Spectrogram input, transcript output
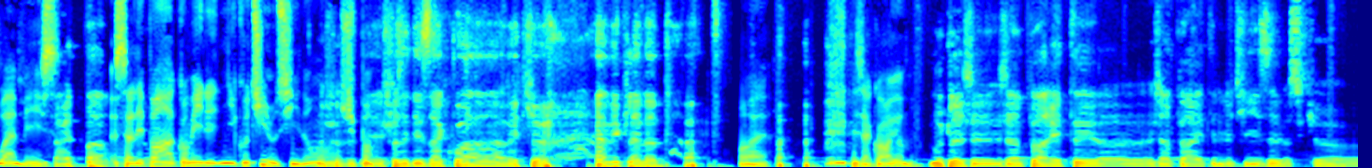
Ouais, mais ça s'arrête pas. ça hein, dépend euh, à combien il est de nicotine aussi, non moi, je, Je faisais pas. des, je faisais des aquas hein, avec euh, avec la vapote. Ouais. Les aquariums. Donc là, j'ai un peu arrêté, euh, j'ai un peu arrêté de l'utiliser parce que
